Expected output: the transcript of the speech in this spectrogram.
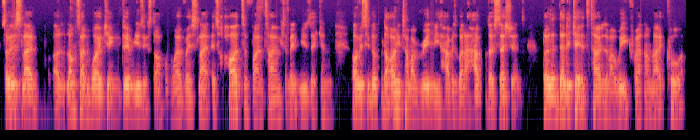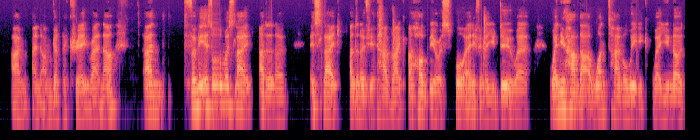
So it's like alongside working, doing music stuff or whatever, it's like it's hard to find time to make music. And obviously, the, the only time I really have is when I have those sessions. Those are dedicated times in my week when I'm like, cool, I'm and I'm gonna create right now. And for me, it's almost like I don't know. It's like I don't know if you have like a hobby or a sport, anything that you do where when you have that one time a week where you know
